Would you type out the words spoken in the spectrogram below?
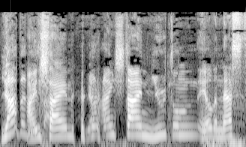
Ja, dat is Einstein. dat. Ja, Einstein, Newton, heel de nest.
